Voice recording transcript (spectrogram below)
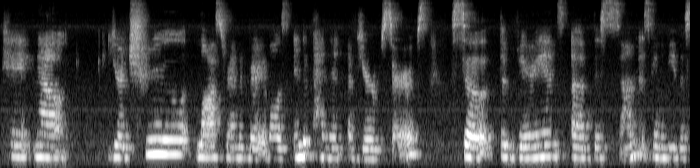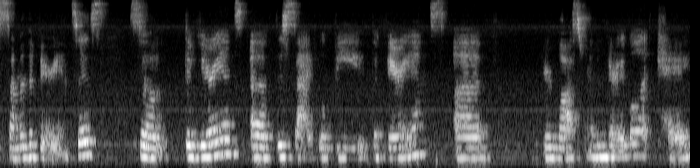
Okay, now your true loss random variable is independent of your reserves, so the variance of this sum is going to be the sum of the variances. So the variance of this side will be the variance of your loss random variable at k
